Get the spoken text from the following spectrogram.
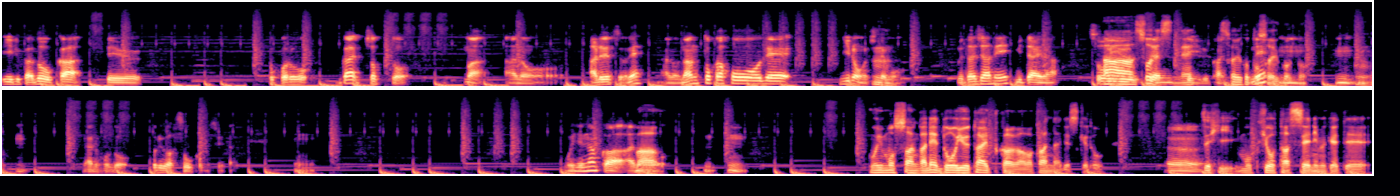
いるかどうかっていうところが、ちょっと、まあ、あの、あれですよね。あの、なんとか法で議論しても無駄じゃね？みたいな、そういうそうですねそういうことそういうこと。うんうんうんうん。なるほど。これはそうかもしれない。うん。これでなんか、あの、まあうん森本さんがね、どういうタイプかが分かんないですけど、うん。うん。ぜひ目標達成に向けて、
